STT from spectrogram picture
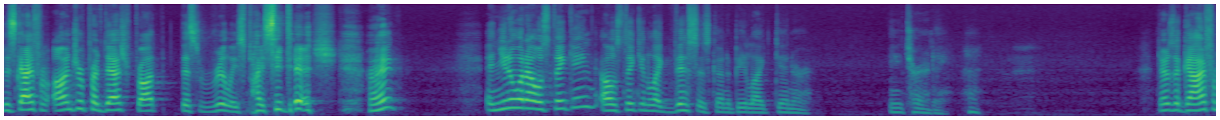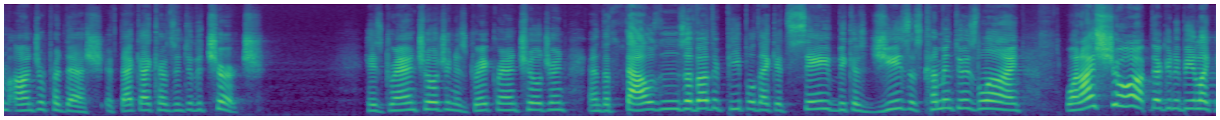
This guy from Andhra Pradesh brought this really spicy dish, right? And you know what I was thinking? I was thinking, like, this is going to be like dinner in eternity. There's a guy from Andhra Pradesh. If that guy comes into the church, his grandchildren, his great grandchildren, and the thousands of other people that get saved because Jesus come into his line, when I show up, they're going to be like,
